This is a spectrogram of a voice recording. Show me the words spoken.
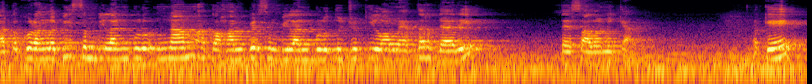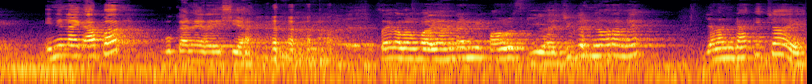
atau kurang lebih 96 atau hampir 97 km dari Tesalonika. Oke? Ini naik apa? Bukan AirAsia. saya kalau membayangkan nih Paulus gila juga nih orang ya. Jalan kaki coy.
